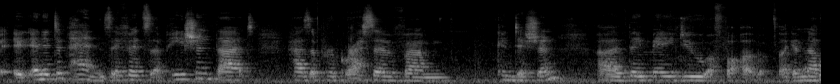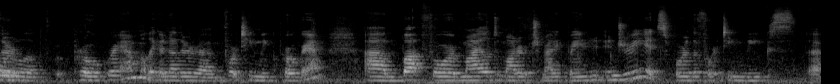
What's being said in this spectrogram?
it, and it depends, if it's a patient that has a progressive, um, condition, uh, they may do a fo- uh, like another program, like another, um, fourteen-week program. Um, but for mild to moderate traumatic brain injury, it's for the fourteen weeks, uh,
